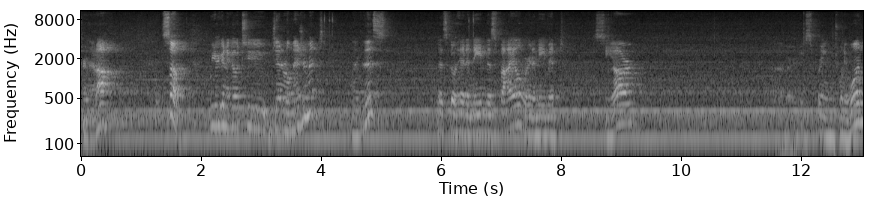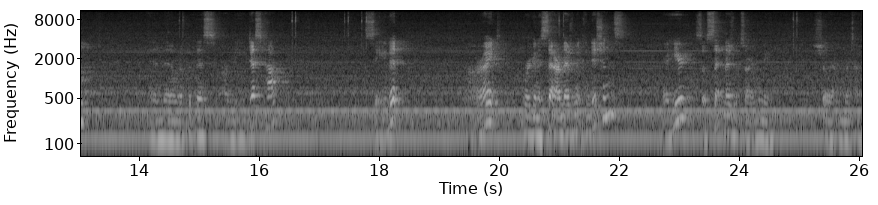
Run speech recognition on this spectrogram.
turn that off. So, we are going to go to general measurement, like this. Let's go ahead and name this file. We're going to name it CR. Uh, spring 21. And then I'm going to put this on the desktop. Save it. All right, we're going to set our measurement conditions right here. So set measurement, sorry, let me show that one more time.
